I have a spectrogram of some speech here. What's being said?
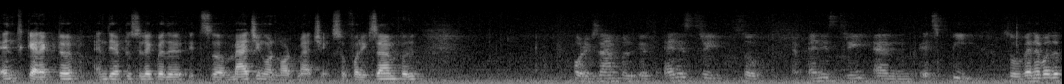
nth character, and they have to select whether it's matching or not matching. So for example, for example, if n is three, so if n is three and it's p, so whenever the,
